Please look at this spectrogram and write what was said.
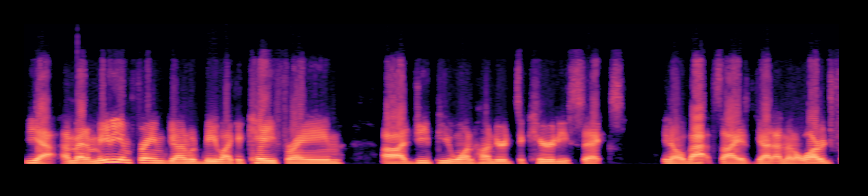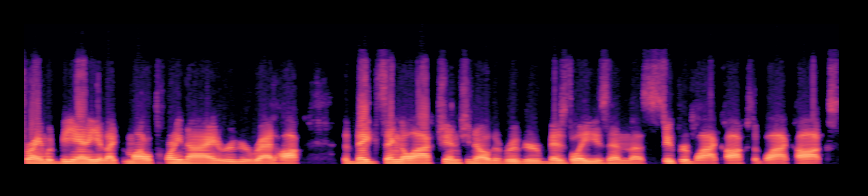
yeah, I mean a medium frame gun would be like a K frame, uh, GP 100, Security 6, you know, that size gun. And then a large frame would be any like the Model 29, Ruger Red Hawk, the big single actions, you know, the Ruger Bisleys and the Super Blackhawks, the Blackhawks,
